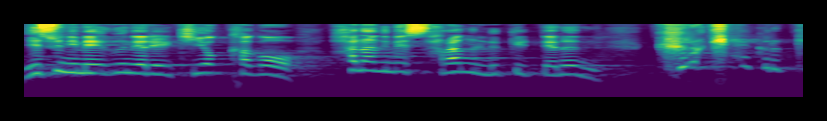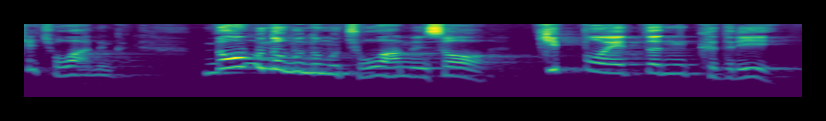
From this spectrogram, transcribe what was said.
예수님의 은혜를 기억하고 하나님의 사랑을 느낄 때는 그렇게 그렇게 좋아하는 거예요. 너무너무너무 좋아하면서 기뻐했던 그들이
